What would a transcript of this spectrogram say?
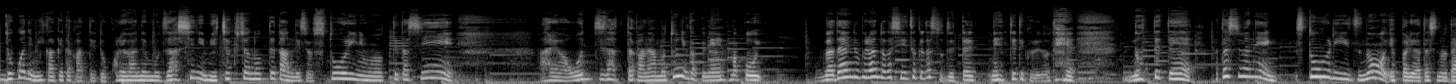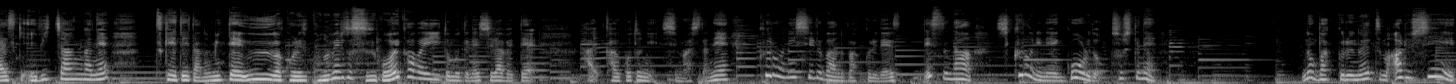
どこで見かけたかっていうと、これはね、もう雑誌にめちゃくちゃ載ってたんですよ。ストーリーにも載ってたし、あれはオッジだったかな。まあ、とにかくね、まあ、こう、話題のブランドが新作出すと絶対ね、出てくるので 載ってて、私はね、ストーリーズの、やっぱり私の大好きエビちゃんがね、つけてたの見て、うーわ、これ、このベルトすごい可愛いと思ってね、調べて、はい、買うことにしましたね。黒にシルバーのバックルです。ですが、黒にね、ゴールド、そしてね、のバックルのやつもあるし、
